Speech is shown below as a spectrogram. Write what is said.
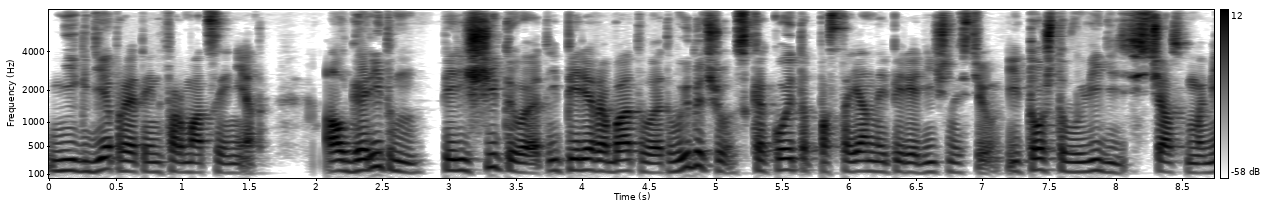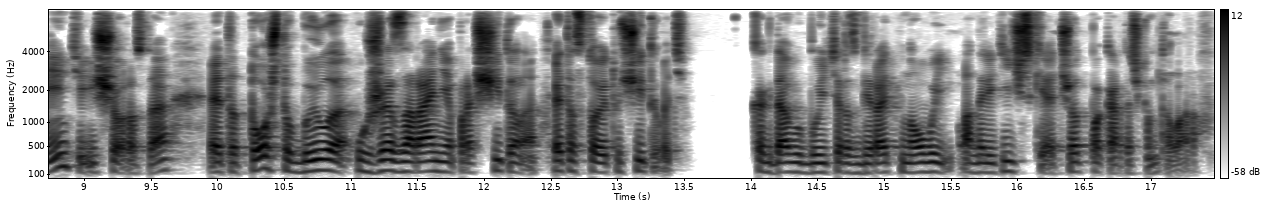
нигде про этой информации нет алгоритм пересчитывает и перерабатывает выдачу с какой-то постоянной периодичностью. И то, что вы видите сейчас в моменте, еще раз, да, это то, что было уже заранее просчитано. Это стоит учитывать, когда вы будете разбирать новый аналитический отчет по карточкам товаров.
